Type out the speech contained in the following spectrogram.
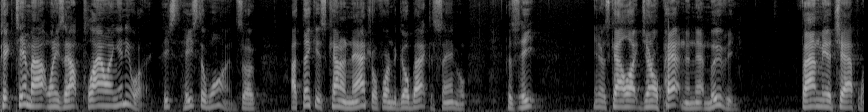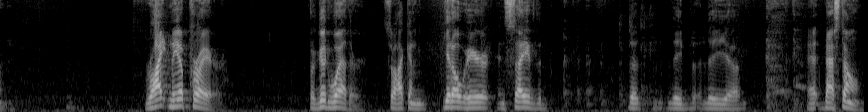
picked him out when he's out plowing anyway. He's, he's the one. So I think it's kind of natural for him to go back to Samuel because he, you know, it's kind of like General Patton in that movie. Find me a chaplain. Write me a prayer for good weather so I can get over here and save the, the, the, the uh, at Bastogne.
